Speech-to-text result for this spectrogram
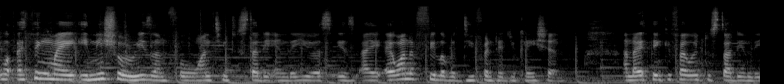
Well, I think my initial reason for wanting to study in the US is I, I want a feel of a different education. And I think if I went to study in the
